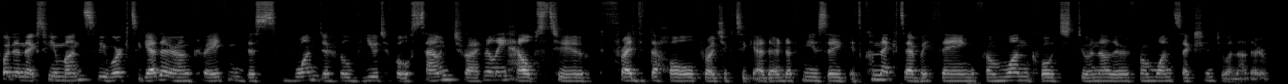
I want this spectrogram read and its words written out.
for the next few months, we worked together together on creating this wonderful, beautiful soundtrack really helps to thread the whole project together. That music, it connects everything from one quote to another, from one section to another.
